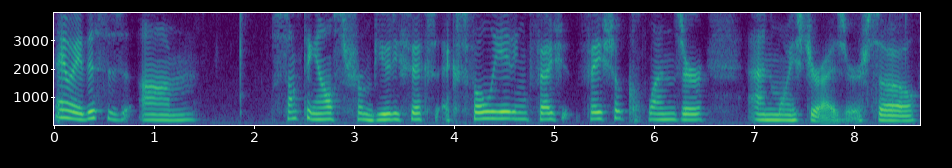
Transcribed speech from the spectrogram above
anyway, this is um, something else from Beauty Fix, exfoliating facial cleanser and moisturizer. So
